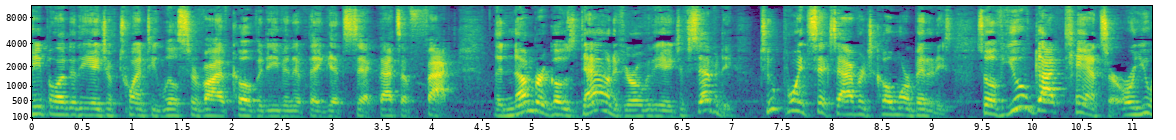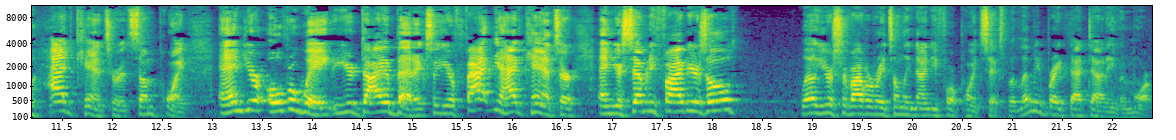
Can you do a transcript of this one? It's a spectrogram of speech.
people under the age of 20 will survive COVID even if they get sick. That's a fact. The number goes down if you're over the age of 70. 2.6 average comorbidities. So if you've got cancer or you had cancer at some point and you're overweight or you're diabetic, so you're fat and you had cancer and you're 75 years old, well, your survival rate's only 94.6. But let me break that down even more.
